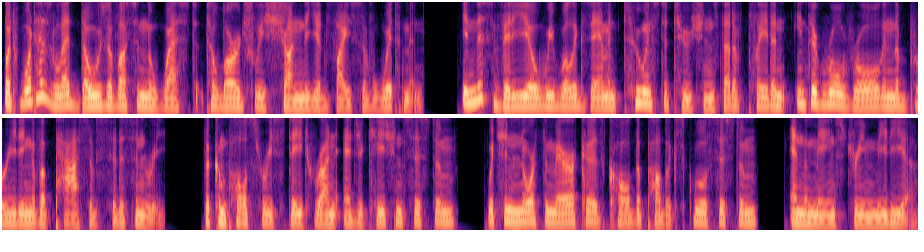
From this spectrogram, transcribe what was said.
But what has led those of us in the West to largely shun the advice of Whitman? In this video, we will examine two institutions that have played an integral role in the breeding of a passive citizenry the compulsory state run education system, which in North America is called the public school system, and the mainstream media.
